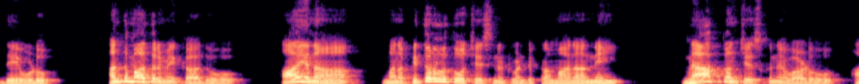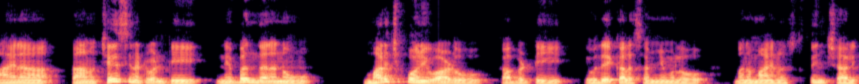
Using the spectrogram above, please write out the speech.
దేవుడు. అంత మాత్రమే కాదు ఆయన మన పితరులతో చేసినటువంటి ప్రమాణాన్ని జ్ఞాపకం చేసుకునేవాడు ఆయన తాను చేసినటువంటి నిబంధనను మరచిపోనివాడు కాబట్టి ఉదయకాల సమయంలో మనం ఆయనను స్థుతించాలి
